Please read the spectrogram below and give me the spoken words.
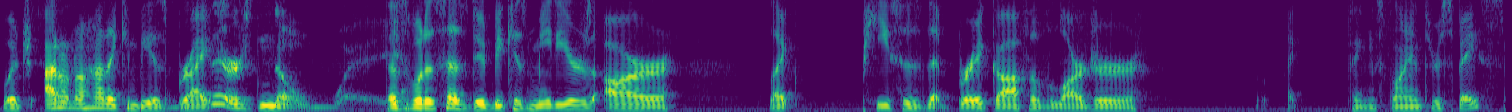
which I don't know how they can be as bright. There's no way. That's what it says, dude. Because meteors are like pieces that break off of larger like things flying through space.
